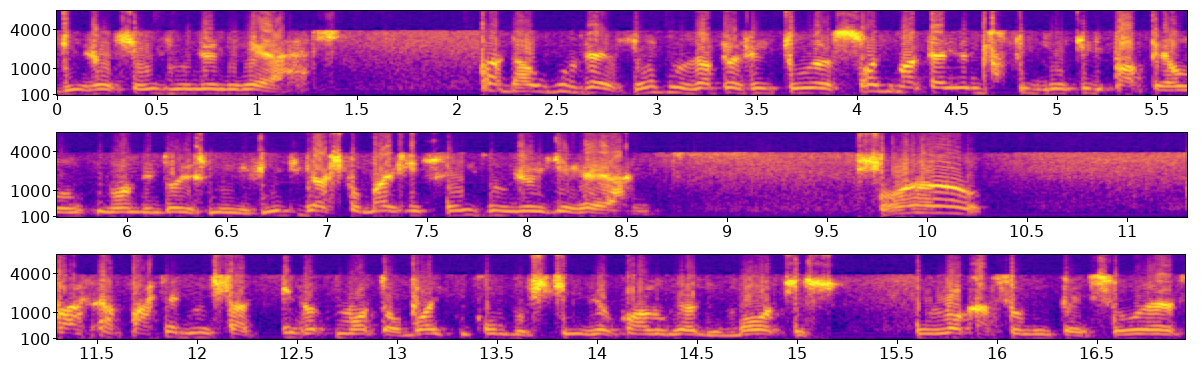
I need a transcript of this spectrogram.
16 milhões de reais. Para dar alguns exemplos, a prefeitura só de matéria de expediente de papel no ano de 2020 gastou mais de 6 milhões de reais. Só a parte administrativa com motoboy, com combustível, com aluguel de motos, com locação de pessoas,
